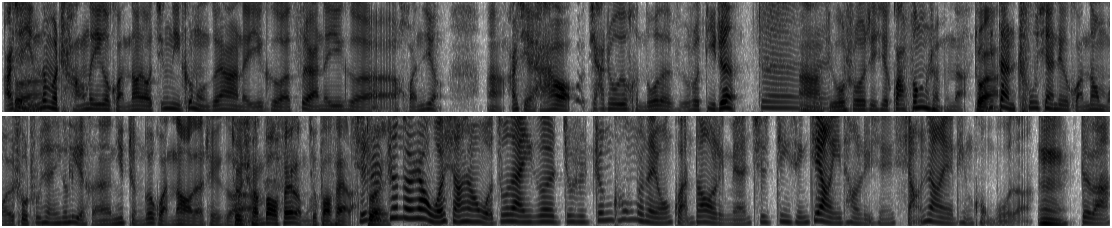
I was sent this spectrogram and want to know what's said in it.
而且你那么长的一个管道要经历各种各样的一个自然的一个环境啊，而且还要加州有很多的，比如说地震对啊，比如说这些刮风什么的，对一旦出现这个管道某一处出现一个裂痕，你整个管道的这个就全报废了嘛就。报废了。其实真的让我想想，我坐在一个就是真空的那种管道里面去进行这样一趟旅行，想想也挺恐怖的，嗯对吧？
